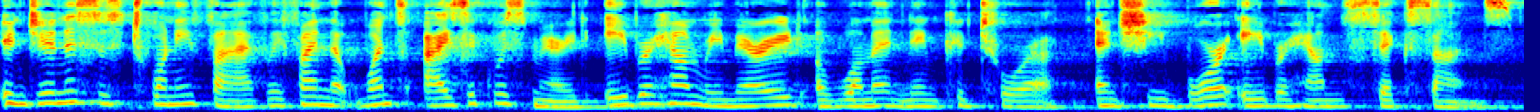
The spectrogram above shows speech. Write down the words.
In Genesis 25, we find that once Isaac was married, Abraham remarried a woman named Keturah, and she bore Abraham six sons.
